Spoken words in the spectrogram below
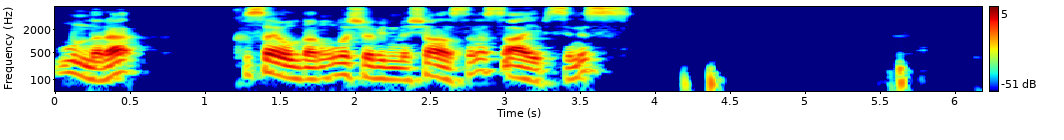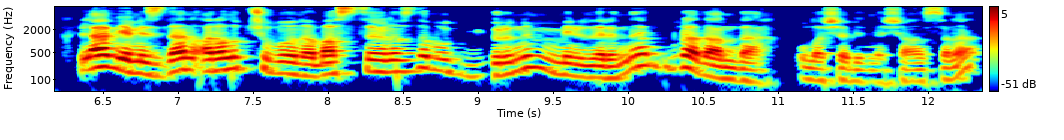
bunlara kısa yoldan ulaşabilme şansına sahipsiniz. Klavyemizden aralık çubuğuna bastığınızda bu görünüm menülerine buradan da ulaşabilme şansına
